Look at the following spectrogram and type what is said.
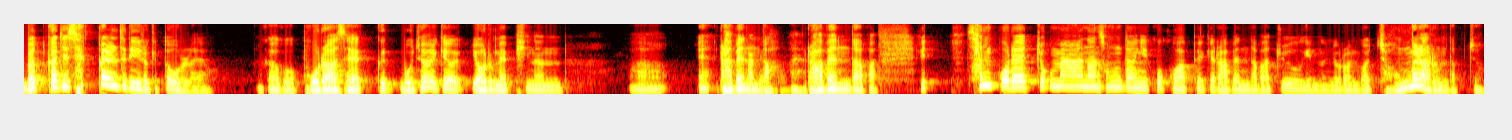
몇 가지 색깔들이 이렇게 떠올라요. 그러니까 그 보라색 그 뭐죠? 이렇게 여름에 피는 아 예? 라벤더 예, 라벤더밭 이게 산골에 조그마한 성당이 있고 그 앞에 라벤더밭 쭉 있는 이런 거 정말 아름답죠.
